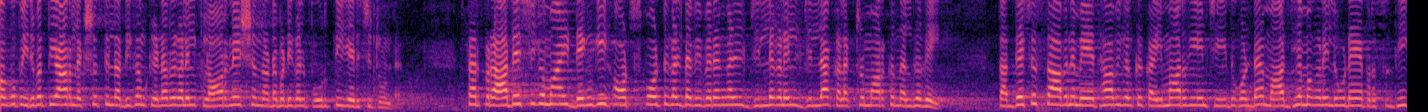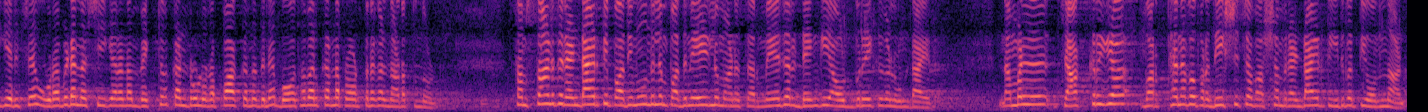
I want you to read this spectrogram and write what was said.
വകുപ്പ് ഇരുപത്തിയാറ് ലക്ഷത്തിലധികം കിണറുകളിൽ ക്ലോറിനേഷൻ നടപടികൾ പൂർത്തീകരിച്ചിട്ടുണ്ട്. സർ പ്രാദേശികമായി ഡെങ്കി ഹോട്ട്സ്പോട്ടുകളുടെ വിവരങ്ങൾ ജില്ലകളിൽ ജില്ലാ കളക്ടർമാർക്ക് നൽകുകയും തദ്ദേശ സ്ഥാപന മേധാവികൾക്ക് കൈമാറുകയും ചെയ്തുകൊണ്ട് മാധ്യമങ്ങളിലൂടെ പ്രസിദ്ധീകരിച്ച് ഉറവിട നശീകരണം വെക്ടർ കൺട്രോൾ ഉറപ്പാക്കുന്നതിന് ബോധവൽക്കരണ പ്രവർത്തനങ്ങൾ നടത്തുന്നുണ്ട്. സംസ്ഥാനത്ത് രണ്ടായിരത്തി പതിമൂന്നിലും പതിനേഴിലുമാണ് സർ മേജർ ഡെങ്കി ഔട്ട്ബ്രേക്കുകൾ ഉണ്ടായത്. നമ്മൾ ചാക്രിക വർധനവ് പ്രതീക്ഷിച്ച വർഷം രണ്ടായിരത്തി ഇരുപത്തി ഒന്നാണ്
